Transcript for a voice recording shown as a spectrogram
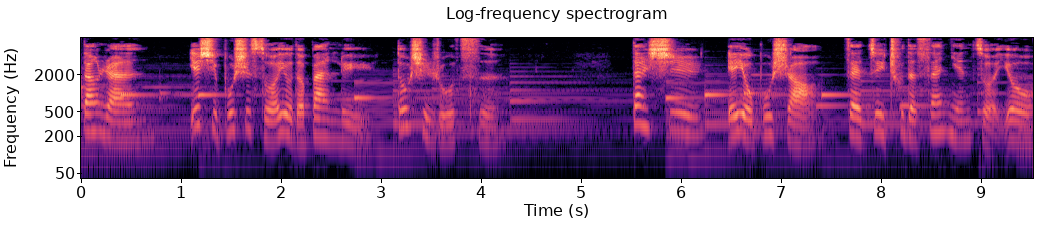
当然，也许不是所有的伴侣都是如此，但是也有不少在最初的三年左右，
